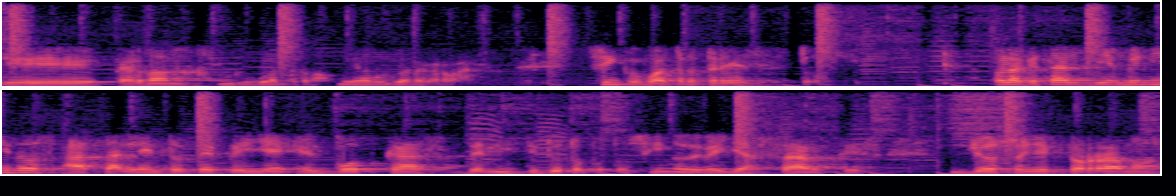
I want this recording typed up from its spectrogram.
Eh, perdón, 5-4, voy a volver a grabar. 5, 4, 3, 2. Hola, ¿qué tal? Bienvenidos a Talento TPI, el podcast del Instituto Potosino de Bellas Artes. Yo soy Héctor Ramos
